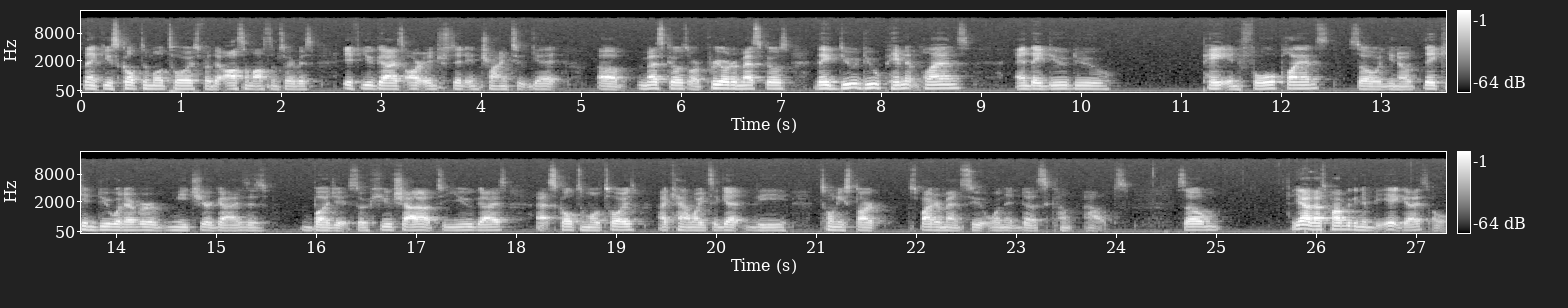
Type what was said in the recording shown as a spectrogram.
Thank you, Sculptimo Toys, for the awesome, awesome service. If you guys are interested in trying to get uh, Mezcos or pre-order Mezcos, they do do payment plans and they do do pay in full plans. So, you know, they can do whatever meets your guys' budget. So huge shout out to you guys at Sculptimo Toys. I can't wait to get the Tony Stark Spider-Man suit when it does come out. So, yeah, that's probably going to be it, guys. Oh,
